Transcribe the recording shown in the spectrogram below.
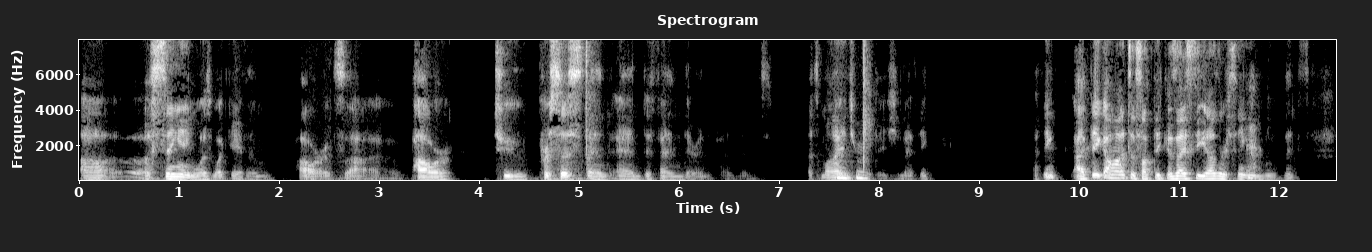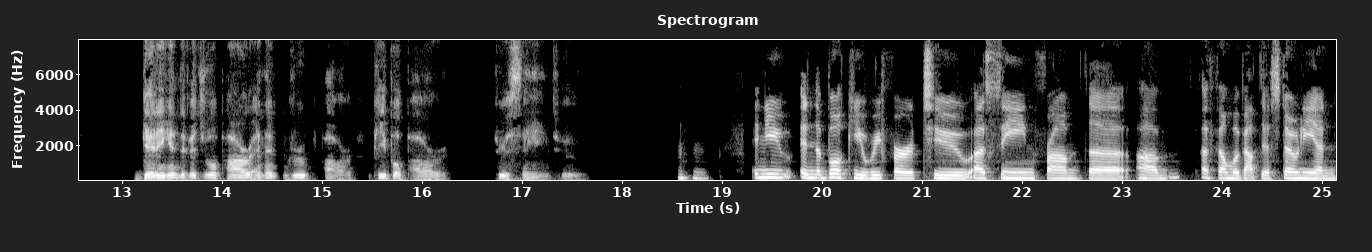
Uh, singing was what gave them power. It's uh, power to persist and, and defend their independence. That's my mm-hmm. interpretation. I think I think I think I'm onto something because I see other singing movements getting individual power and then group power, people power through singing too. Mm-hmm. And you, in the book, you refer to a scene from the um, a film about the Estonian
